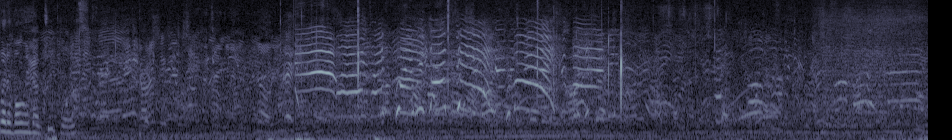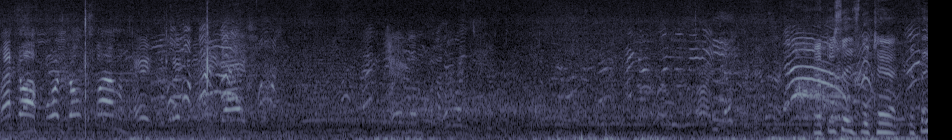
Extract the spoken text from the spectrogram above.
would have only been two points. Back off, boys. Don't slam them. Hey, take the lead, guys. At this age, they can't. If they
